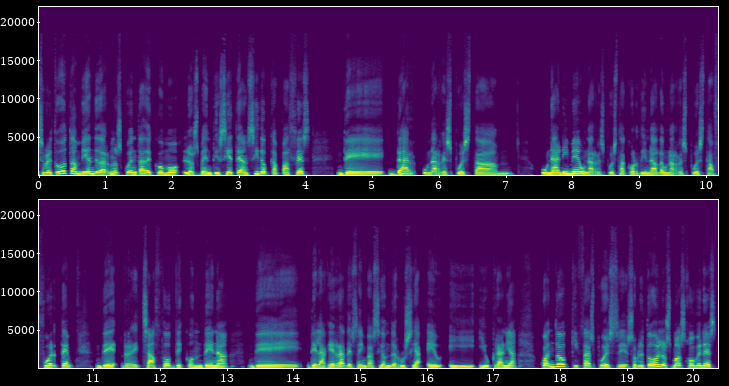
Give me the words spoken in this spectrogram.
y sobre todo también de darnos cuenta de cómo los 27 han sido capaces de dar una respuesta mm, unánime, una respuesta coordinada, una respuesta fuerte de rechazo, de condena de, la guerra, de esa invasión de Rusia e, y, Ucrania, cuando quizás, pues, eh, sobre todo los más jóvenes,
